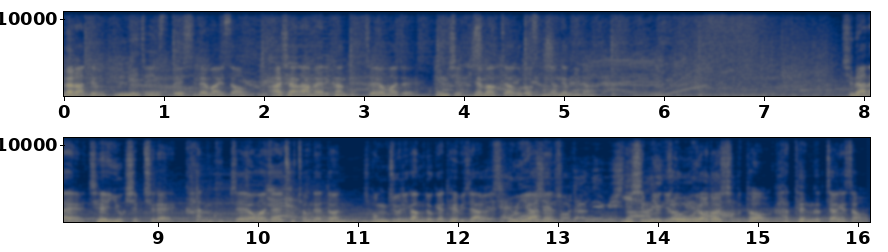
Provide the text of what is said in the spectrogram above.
맨하튼 빌리지 이스트 시네마에서 아시안 아메리칸 국제영화제 공식 개막작으로 상영됩니다. 지난해 제67회 칸 국제영화제에 초청됐던 정주리 감독의 데뷔작 도이아는 26일 오후 8시부터 같은 극장에서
